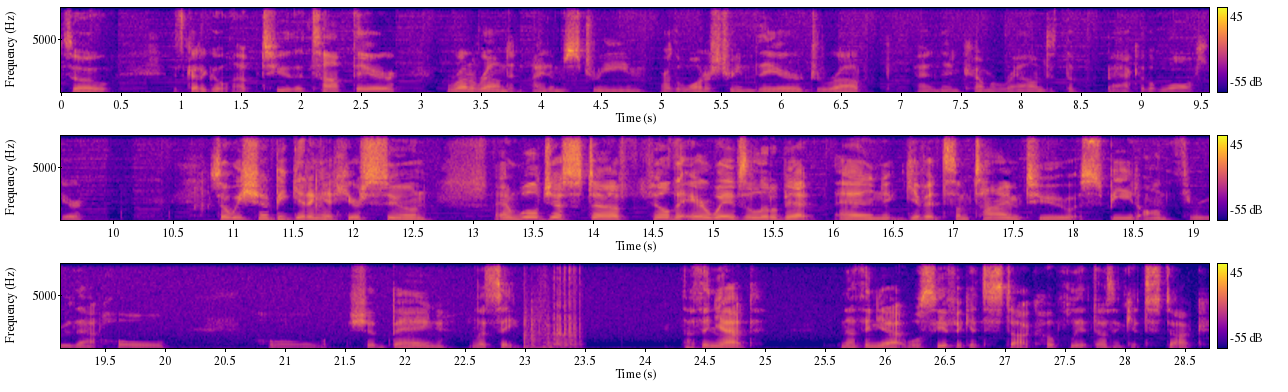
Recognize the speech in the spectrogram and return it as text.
So it's got to go up to the top there. run around an item stream or the water stream there, drop, and then come around the back of the wall here. So we should be getting it here soon. And we'll just uh, fill the airwaves a little bit and give it some time to speed on through that whole whole shebang. Let's see. Nothing yet. Nothing yet. We'll see if it gets stuck. Hopefully it doesn't get stuck.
